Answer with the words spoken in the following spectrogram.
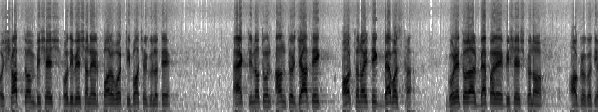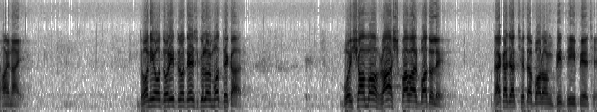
ও সপ্তম বিশেষ অধিবেশনের পরবর্তী বছরগুলোতে একটি নতুন আন্তর্জাতিক অর্থনৈতিক ব্যবস্থা গড়ে তোলার ব্যাপারে বিশেষ কোনো অগ্রগতি হয় নাই। ধনী ও দরিদ্র দেশগুলোর মধ্যেকার। বৈষম্য হ্রাস পাওয়ার বদলে দেখা যাচ্ছে তা বরং বৃদ্ধি পেয়েছে।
